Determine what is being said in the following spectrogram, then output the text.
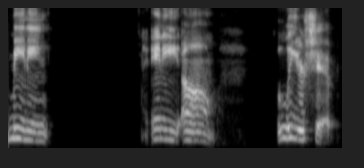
meaning any um leadership.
